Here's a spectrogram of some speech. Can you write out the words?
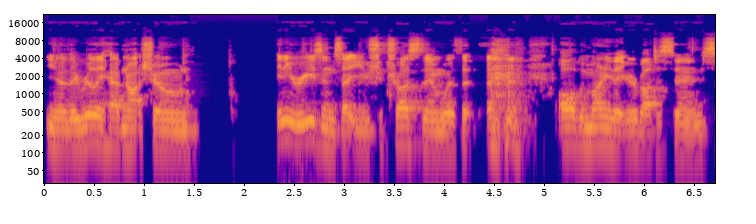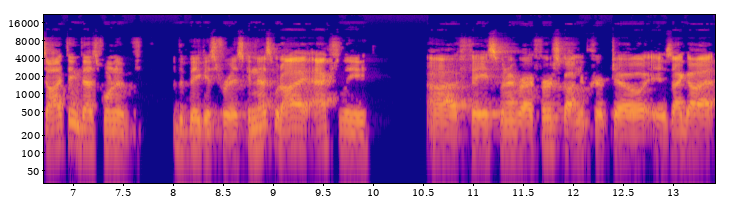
you know, they really have not shown any reasons that you should trust them with all the money that you're about to send. So I think that's one of the biggest risk, and that's what I actually uh, faced whenever I first got into crypto. Is I got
